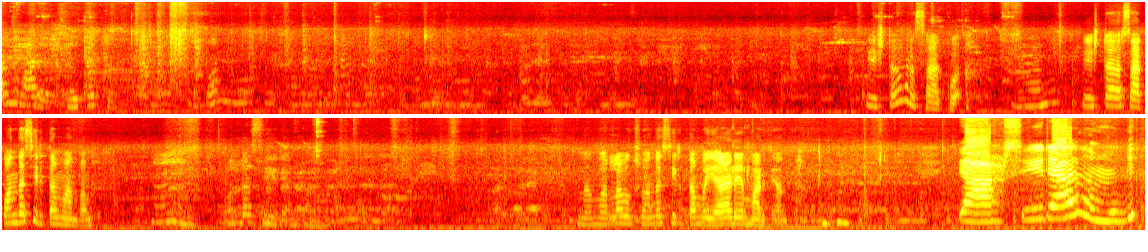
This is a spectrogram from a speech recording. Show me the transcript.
ಆ, ಇದು ನಿಮ್ ಸಣ ಉಡ್ಸಿದ್ದು ದಾವಣಗೆರೆ ಹೌದು ಇಷ್ಟ ಆದ್ರೆ ಸಾಕು. ಇಷ್ಟ ಆದ್ರೆ ಸಾಕು. ಒಂದ ಸೀರೆ ತಮ್ಮ ಅಂತಾನ ಒಂದ ಸೀರೆ ಅಂತ. ನಮ್ಮಲ್ಲ ಹೋಗಿ ಒಂದ ಸೀರೆ ತಂಬ ಎರಡೇ ಮಾಡ್ತೀವಿ ಅಂತ. ಯಾ ಸೀರೆ ಮುಗಿತು.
